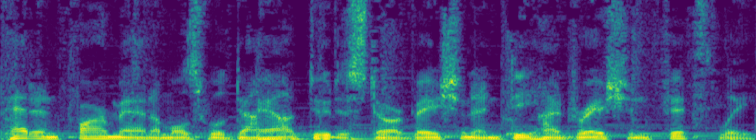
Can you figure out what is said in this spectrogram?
Pet and farm animals will die out due to starvation and dehydration fifthly,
